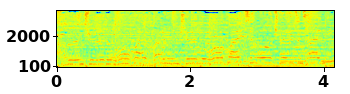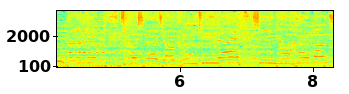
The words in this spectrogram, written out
好人觉得我坏，坏人觉得我怪，自我确诊才明白，社交恐惧爱是脑海爆炸。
